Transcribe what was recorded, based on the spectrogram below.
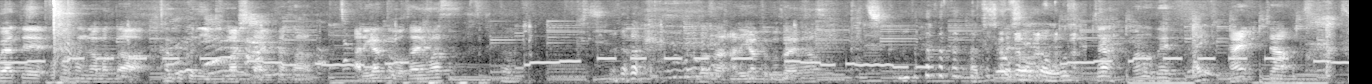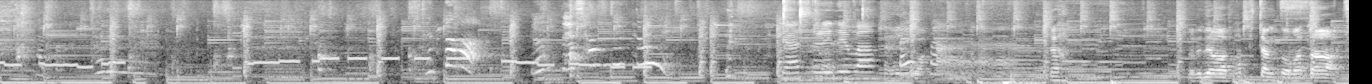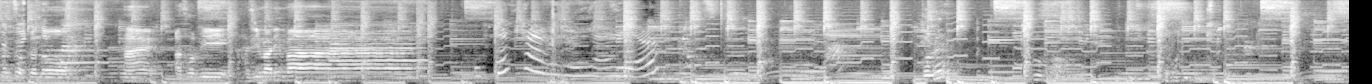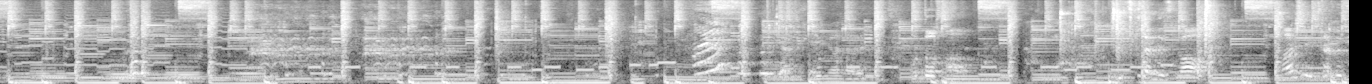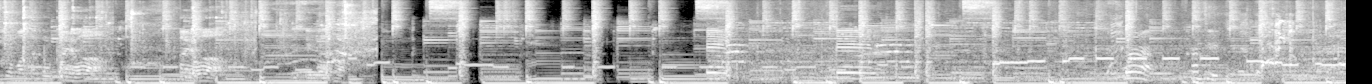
うやってお父さんがまた韓国に来ましたゆかさん。ありがとうございます。お父さんありがとうございます。じゃあなので。はい。はいじゃあは。バイバイ。それではパピタンとまた韓国のはい遊び始まります。これ？くしてまた今回は今回はしてくださいえー、えー、まあ、立ち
